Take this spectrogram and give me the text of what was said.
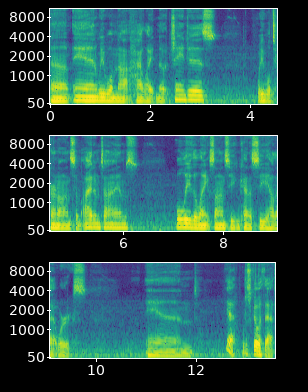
Um, and we will not highlight note changes. We will turn on some item times. We'll leave the links on so you can kind of see how that works. And yeah, we'll just go with that.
